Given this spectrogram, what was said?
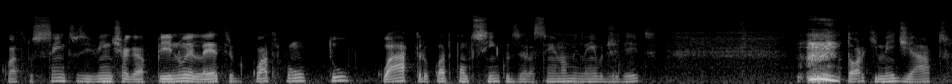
420 HP no elétrico, 4.4, 4.5 dizer assim, eu não me lembro direito. Torque imediato.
